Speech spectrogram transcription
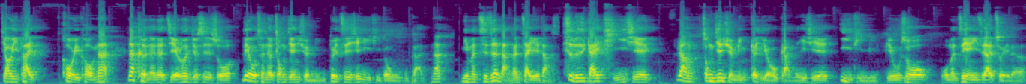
交易派。扣一扣，那那可能的结论就是说，六成的中间选民对这些议题都无感。那你们执政党跟在野党是不是该提一些让中间选民更有感的一些议题？比如说我们之前一直在嘴的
